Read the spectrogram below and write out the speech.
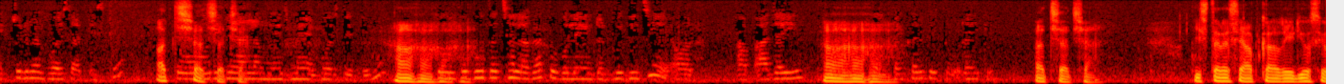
एक्चुअली मैं वॉइस आर्टिस्ट हूँ। अच्छा तो अच्छा अच्छा। में वॉइस देती हूँ। हाँ हाँ तो हाँ उनको बहुत अच्छा लगा तो बोले इंटरव्यू दीजिए और आप आ जाइए। हाँ हाँ हाँ। तो रह गए अच्छा अच्छा। इस तरह से आपका रेडियो से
